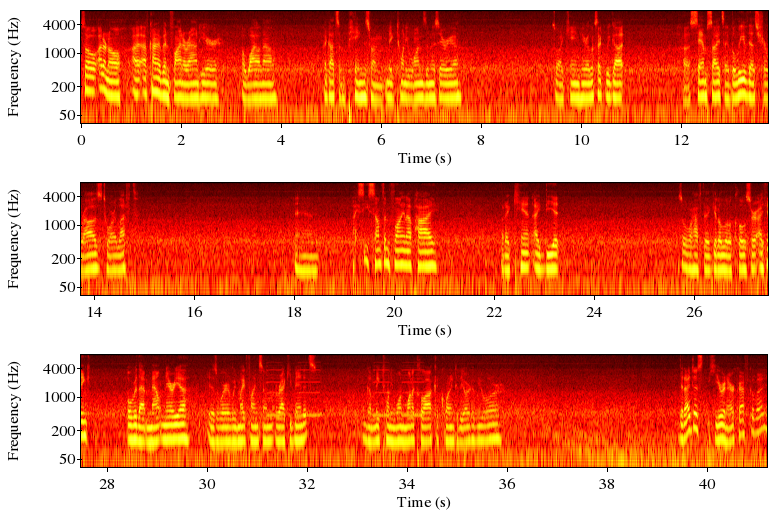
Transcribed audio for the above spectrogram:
So, I don't know. I, have kind of been flying around here a while now. I got some pings from MiG-21s in this area. So I came here. Looks like we got uh, SAM sites. I believe that's Shiraz to our left. And I see something flying up high, but I can't ID it. So we'll have to get a little closer. I think over that mountain area is where we might find some Iraqi bandits. I'm gonna MiG 21 1 o'clock according to the RWR. Did I just hear an aircraft go by?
